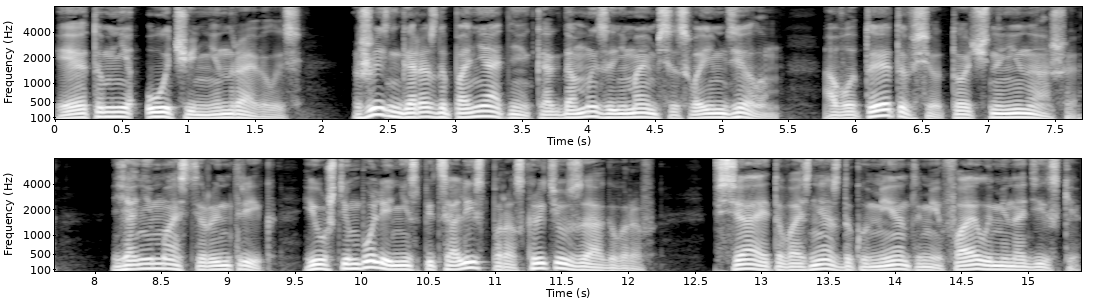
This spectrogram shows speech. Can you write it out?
и это мне очень не нравилось. Жизнь гораздо понятнее, когда мы занимаемся своим делом. А вот это все точно не наше. Я не мастер интриг, и уж тем более не специалист по раскрытию заговоров. Вся эта возня с документами, файлами на диске.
